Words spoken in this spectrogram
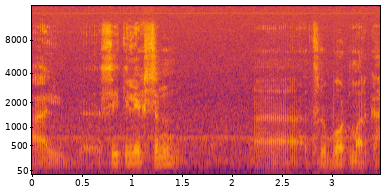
I seek election through boat মার্কা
